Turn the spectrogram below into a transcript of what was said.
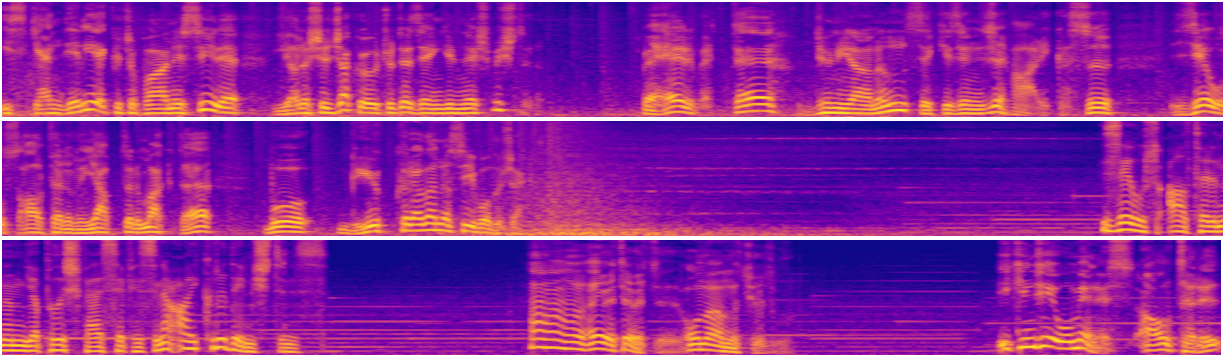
İskenderiye Kütüphanesi ile yarışacak ölçüde zenginleşmişti. Ve elbette dünyanın 8. harikası Zeus altarını yaptırmak da bu büyük krala nasip olacaktı. Zeus altarının yapılış felsefesine aykırı demiştiniz. Ha evet evet onu anlatıyordum. İkinci Eumenes altarı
